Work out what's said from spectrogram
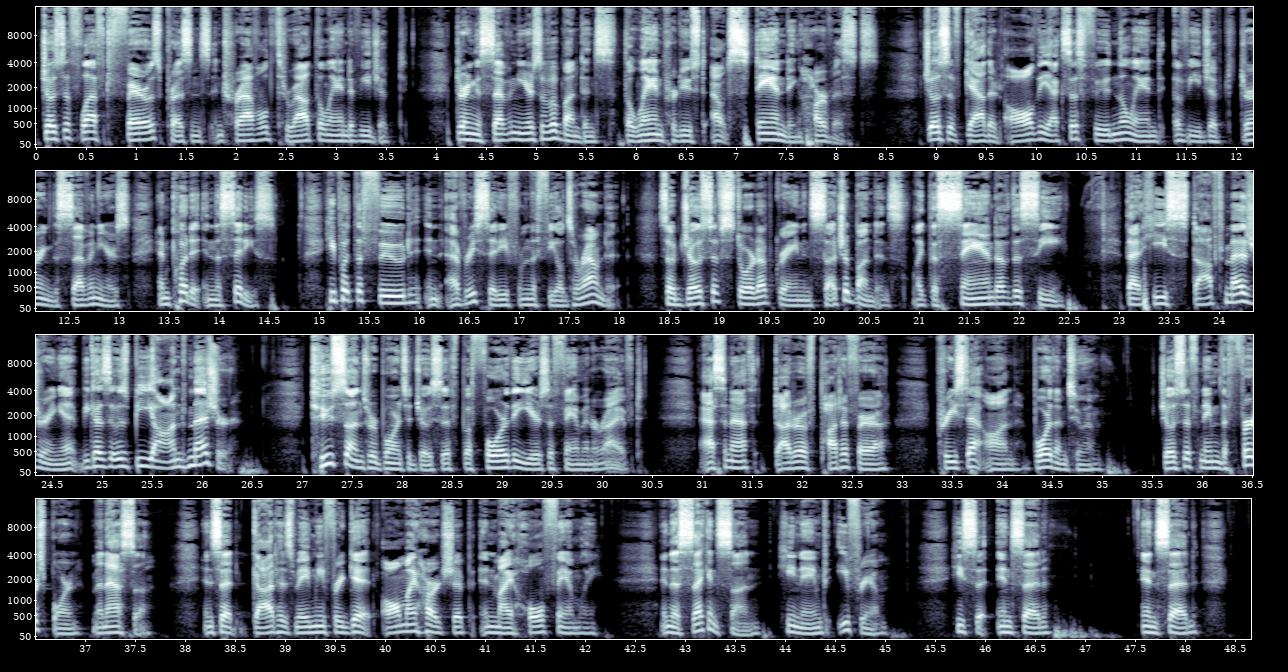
Joseph left Pharaoh's presence and traveled throughout the land of Egypt. During the seven years of abundance, the land produced outstanding harvests. Joseph gathered all the excess food in the land of Egypt during the seven years and put it in the cities. He put the food in every city from the fields around it. So Joseph stored up grain in such abundance, like the sand of the sea, that he stopped measuring it because it was beyond measure. Two sons were born to Joseph before the years of famine arrived. Asenath, daughter of Potiphera, priest at On, bore them to him. Joseph named the firstborn Manasseh and said, God has made me forget all my hardship and my whole family. And the second son he named Ephraim. He said and said and said,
